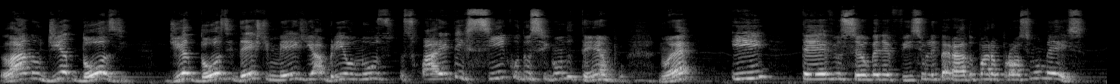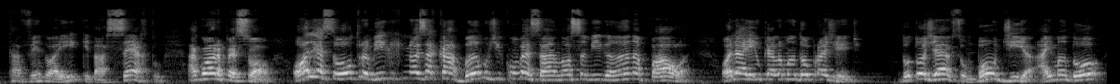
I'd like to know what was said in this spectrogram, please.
lá no dia 12. Dia 12 deste mês de abril, nos 45 do segundo tempo, não é? E teve o seu benefício liberado para o próximo mês. Tá vendo aí que dá certo? Agora, pessoal, olha essa outra amiga que nós acabamos de conversar, a nossa amiga Ana Paula. Olha aí o que ela mandou pra gente. Doutor Jefferson, bom dia. Aí mandou,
